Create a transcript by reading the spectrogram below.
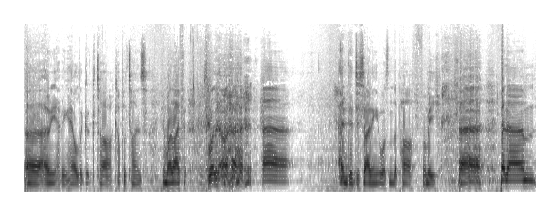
uh, only having held a guitar a couple of times in my life. Well, uh, and deciding it wasn't the path for me. Uh, but um,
